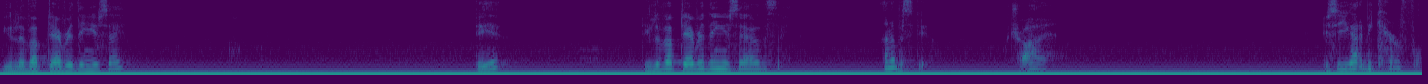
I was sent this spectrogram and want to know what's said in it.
You live up to everything you say? Do you? Do you live up to everything you say out of the thing? None of us do. We try. You see, you got to be careful.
